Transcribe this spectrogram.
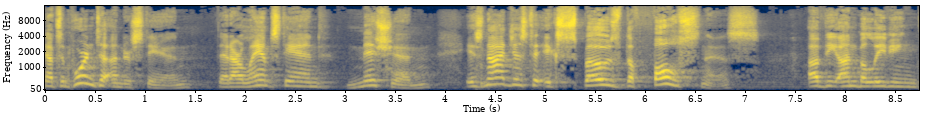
Now, it's important to understand that our lampstand mission is not just to expose the falseness of the unbelieving,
